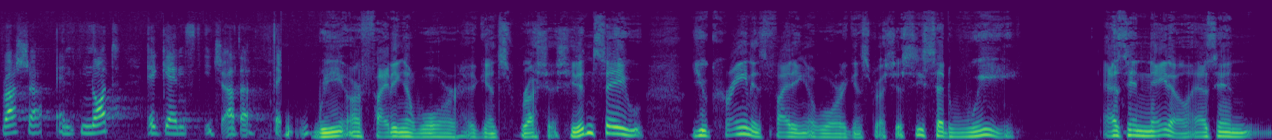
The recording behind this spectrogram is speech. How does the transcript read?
Russia and not against each other. We are fighting a war against Russia. She didn't say Ukraine is fighting a war against Russia. She said we, as in NATO, as in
